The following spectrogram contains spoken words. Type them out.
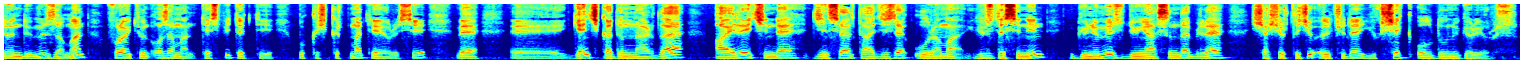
döndüğümüz zaman Freud'un o zaman tespit ettiği bu kışkırtma teorisi ve e, genç kadınlarda aile içinde cinsel tacize uğrama yüzdesinin günümüz dünyasında bile şaşırtıcı ölçüde yüksek olduğunu görüyoruz.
